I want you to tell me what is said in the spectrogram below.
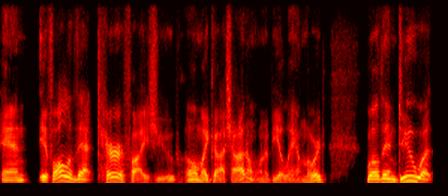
And if all of that terrifies you, oh my gosh, I don't want to be a landlord. Well, then do what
